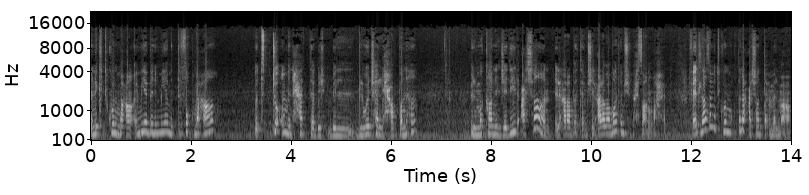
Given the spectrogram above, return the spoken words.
إنك تكون معاه مية بالمية متفق معاه وتؤمن حتى بالوجهة اللي حاطنها. بالمكان الجديد عشان العربة تمشي. العربة ما تمشي بحصان واحد. فأنت لازم تكون مقتنع عشان تعمل معه.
